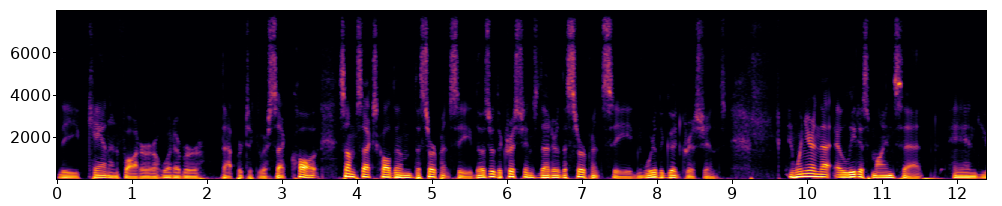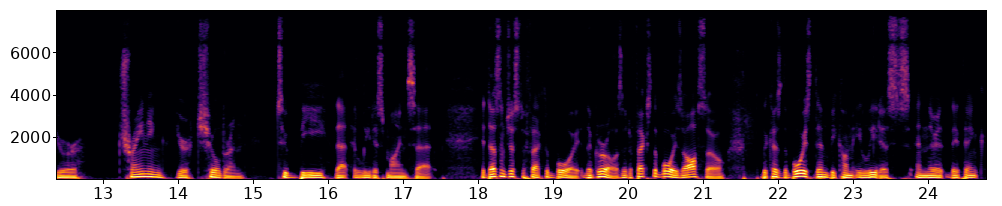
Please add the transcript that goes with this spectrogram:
the cannon fodder or whatever that particular sect call some sects call them the serpent seed those are the christians that are the serpent seed we're the good christians and when you're in that elitist mindset and you're training your children to be that elitist mindset. It doesn't just affect the boy the girls. It affects the boys also because the boys then become elitists and they they think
